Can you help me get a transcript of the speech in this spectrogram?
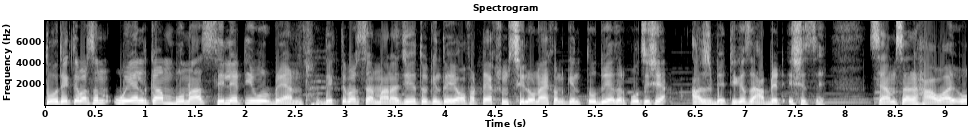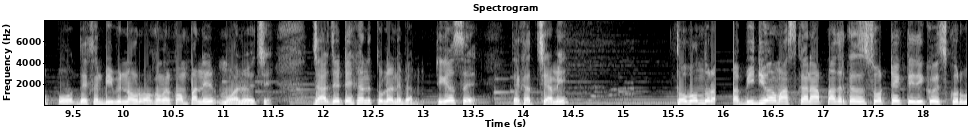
তো দেখতে পাচ্ছেন, welcome bonus, select your brand. দেখতে পাচ্ছেন মানে যেহেতু কিন্তু এই অফারটা এখন ছিল না, এখন কিন্তু দুই হাজার পঁচিশে আসবে, ঠিক আছে? আপডেট এসেছে। স্যামসাং, হাওয়াই, ওপো, দেখছেন, বিভিন্ন রকমের কোম্পানির মোবাইল রয়েছে। যার যেটা এখানে তুলে নেবেন, ঠিক আছে? দেখাচ্ছি আমি। তো বন্ধুরা ভিডিওর মাঝখানে আপনাদের কাছে ছোট্ট একটি রিকোয়েস্ট করব।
